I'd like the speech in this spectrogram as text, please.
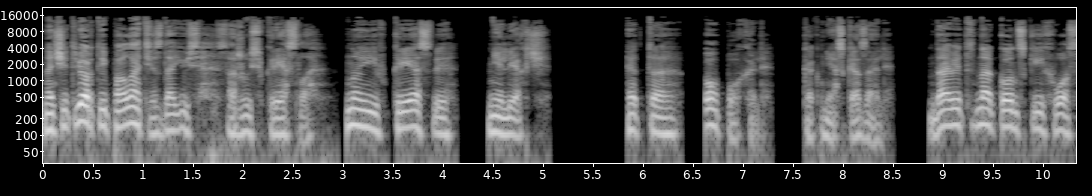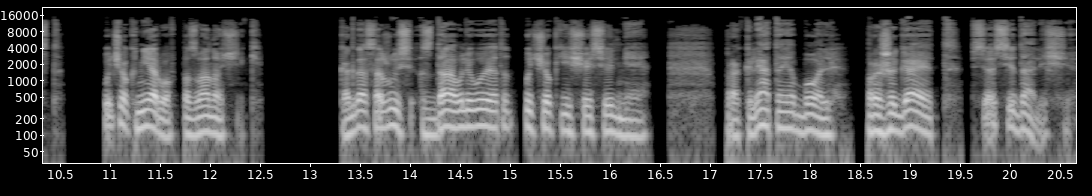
На четвертой палате сдаюсь, сажусь в кресло. Но и в кресле не легче. Это опухоль, как мне сказали. Давит на конский хвост, пучок нервов в позвоночнике. Когда сажусь, сдавливаю этот пучок еще сильнее. Проклятая боль прожигает все седалище.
